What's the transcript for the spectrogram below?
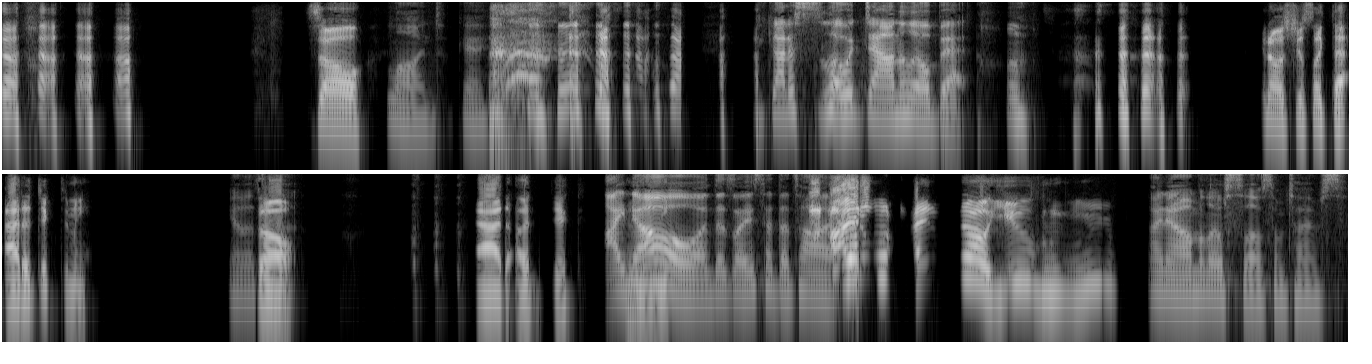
so Blonde. Okay. you got to slow it down a little bit. you know it's just like the addictomy Yeah, that's So, add addict I me. know. That's why I said that's hot. i don't i don't know you you I know. I'm a little slow sometimes.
